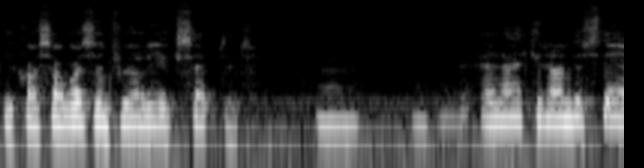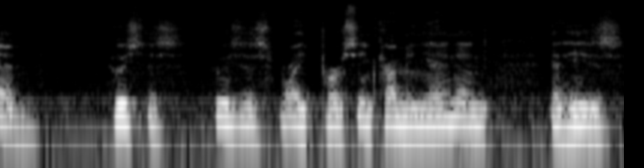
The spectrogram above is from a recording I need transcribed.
because I wasn't really accepted. Mm-hmm. And I can understand who's this who's this white person coming in and and he's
